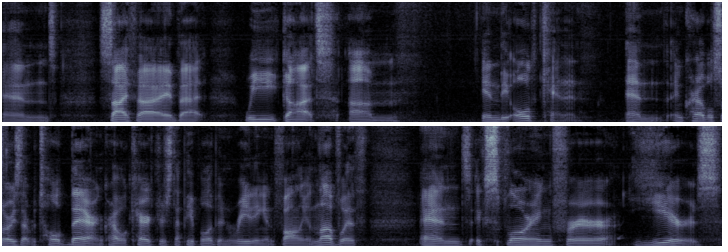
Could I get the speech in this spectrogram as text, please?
and sci-fi that we got um, in the old canon. And incredible stories that were told there incredible characters that people have been reading and falling in love with and exploring for years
